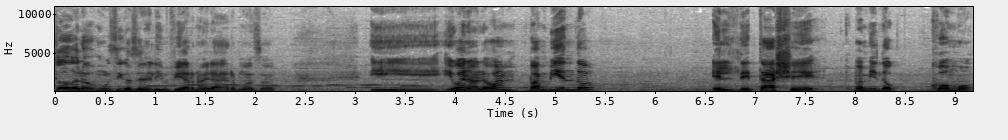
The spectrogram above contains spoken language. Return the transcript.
todos los músicos en el infierno, era hermoso. Y, y bueno, lo van, van viendo el detalle, van viendo cómo,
